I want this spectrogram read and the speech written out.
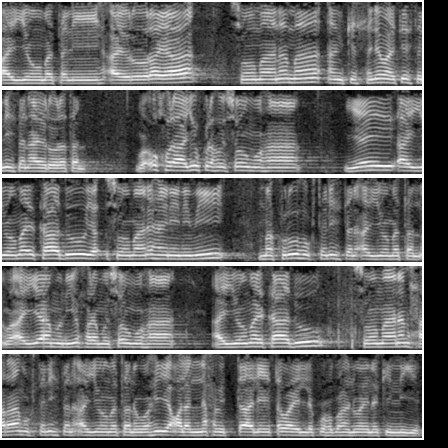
أيومتني أيروريا صوما نما أنكحن ويته نهتا أيرورة وأخرى يكره صومها. يي أيومي كادو صومانها نمي مكروه تنهتا أيومة وأيام يحرم صومها. أيومي كادو صومانم حرام تنهتا أيومة وهي على النحو التالي توي اللي كهبان وينك النية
